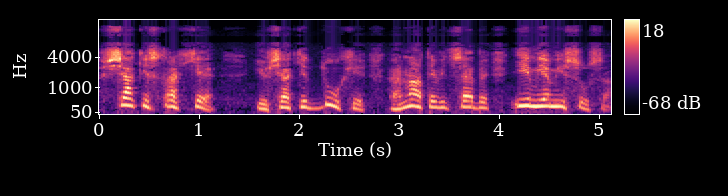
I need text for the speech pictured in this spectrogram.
всякі страхи і всякі духи гнати від себе ім'ям Ісуса,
